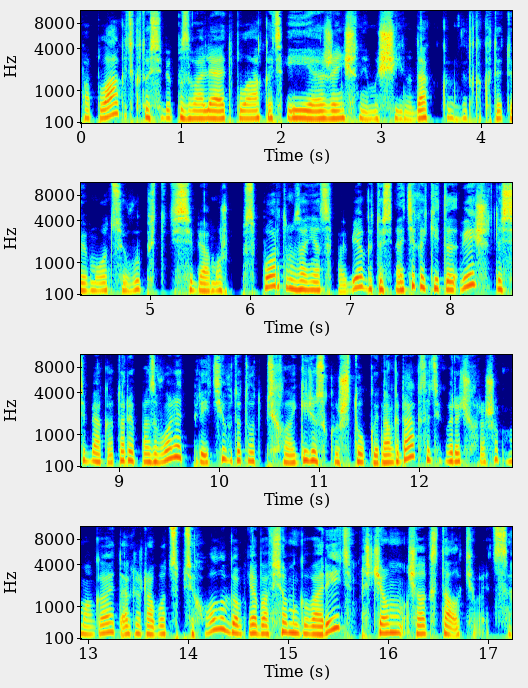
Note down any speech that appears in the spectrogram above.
поплакать, кто себе позволяет плакать, и женщина, и мужчина, да, как-то эту эмоцию выпустить из себя, может, спортом спортом заняться, побегать. То есть найти какие-то вещи для себя, которые позволят перейти вот эту вот психологическую штуку. Иногда, кстати говоря, очень хорошо помогает также работать с психологом и обо всем говорить, с чем человек сталкивается.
